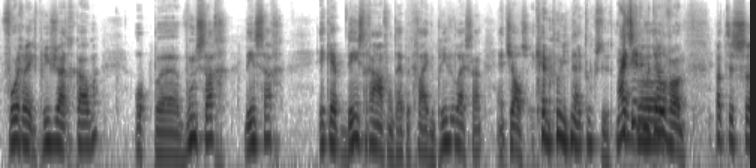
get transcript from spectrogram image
vorige week is preview uitgekomen. Op eh, woensdag, dinsdag. Ik heb dinsdagavond heb ik gelijk de previewlijst staan. En Charles, ik heb hem nog niet naar je toegestuurd. Maar het zit in mijn Oh. telefoon. Het is, eh,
